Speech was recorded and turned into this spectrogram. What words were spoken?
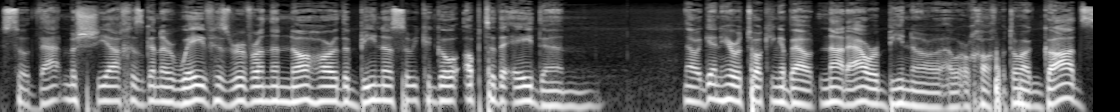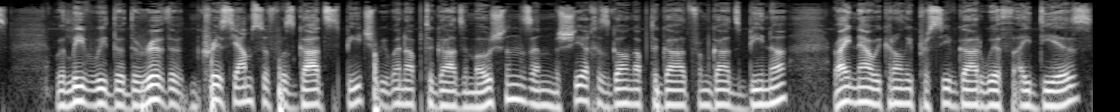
So that Mashiach is going to wave his river on the Nahar, the Bina, so he could go up to the Eden. Now, again, here we're talking about not our bina or chachma, we're talking about God's. We leave we the the river. the Kriyas Yamsuf was God's speech. We went up to God's emotions, and Mashiach is going up to God from God's bina. Right now, we can only perceive God with ideas,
